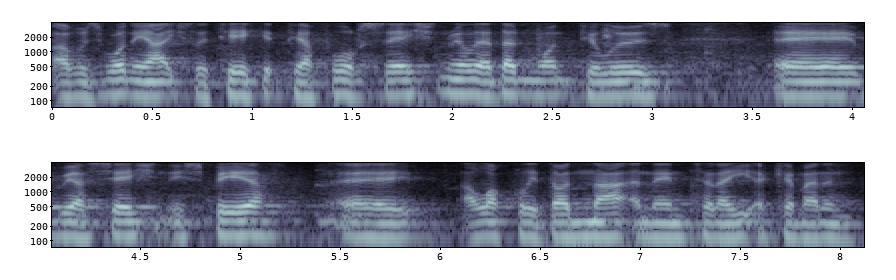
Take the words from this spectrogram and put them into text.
I was wanting to actually take it to a fourth session. Really, I didn't want to lose uh, with a session to spare. Uh, I luckily done that, and then tonight I came in and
